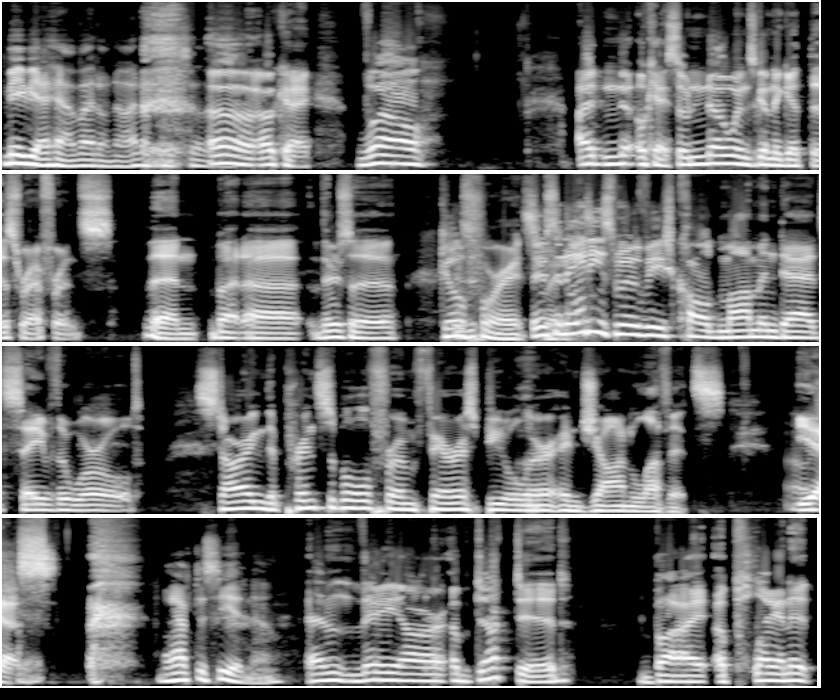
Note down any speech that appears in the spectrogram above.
Maybe I have. I don't know. I don't think so. Oh, okay. Well, I kn- okay. So no one's gonna get this reference then, but uh, there's a Go there's a- for it. There's an '80s movie called Mom and Dad Save the World. starring the principal from Ferris Bueller oh. and Jon Lovitz. Oh, yes. I have to see it now. and they are abducted by a planet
